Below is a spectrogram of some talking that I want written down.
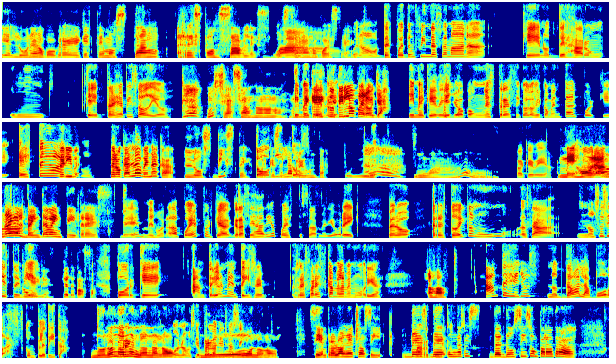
hoy es lunes, no puedo creer que estemos tan responsables. O sea, no puede ser. Bueno, después de un fin de semana que nos dejaron un, que tres episodios no, no, no. y me hay que quedé, discutirlo, pero ya. y me quedé yo con un estrés psicológico mental porque este año, pero Carla, ven acá, ¿los viste? Porque esa es la toditos, pregunta. Wow. para que vea. Mejorando en el 2023. ¿ves? Mejorada pues, porque a- gracias a Dios, pues, tú sabes, me dio break. Pero, pero estoy con un, o sea, no sé si estoy ¿Cómo bien, qué? ¿Qué te pasa? porque anteriormente, y re- refrescame la memoria, Ajá. antes ellos nos daban las bodas completitas, No, no, no, no, no, no, no. ¿O no? Siempre lo han hecho así. No, no, no. Siempre lo han hecho así. Desde un Malditos. epi- desde un season para atrás,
